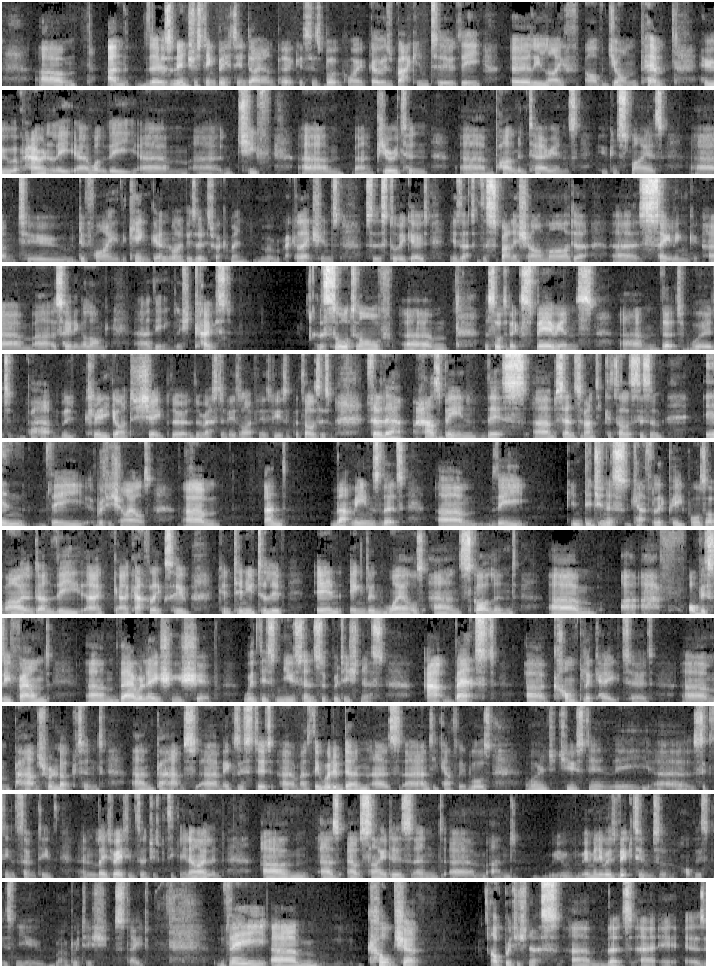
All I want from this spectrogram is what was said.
Um, and there's an interesting bit in Diane Purkiss's book where it goes back into the early life of John Pym, who apparently uh, one of the um, uh, chief um, uh, Puritan um, parliamentarians who conspires um, to defy the king. And one of his earliest recollections, so the story goes, is that of the Spanish Armada uh, sailing um, uh, sailing along uh, the English coast. The sort of um, the sort of experience um, that would perhaps would clearly go on to shape the, the rest of his life and his views of Catholicism. So there has been this um, sense of anti Catholicism in the British Isles, um, and that means that um, the indigenous Catholic peoples of Ireland and the uh, uh Catholics who continue to live in England, Wales, and Scotland um, obviously found um, their relationship with this new sense of Britishness at best uh, complicated, um, perhaps reluctant, and perhaps um, existed um, as they would have done as uh, anti Catholic laws were introduced in the uh, 16th, 17th, and later 18th centuries, particularly in Ireland, um, as outsiders and um, and in many ways victims of, of this this new uh, British state. The um, culture of Britishness um, that uh,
